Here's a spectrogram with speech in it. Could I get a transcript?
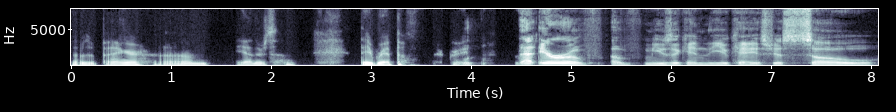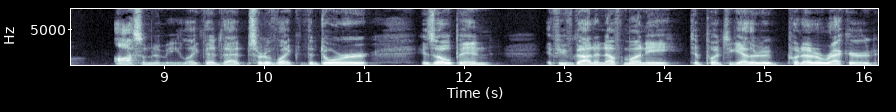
that was a banger. Um yeah, there's they rip. They're great. that era of of music in the UK is just so awesome to me. Like that that sort of like the door is open. If you've got enough money to put together to put out a record,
